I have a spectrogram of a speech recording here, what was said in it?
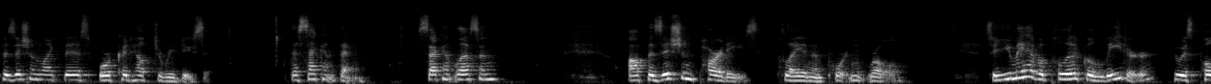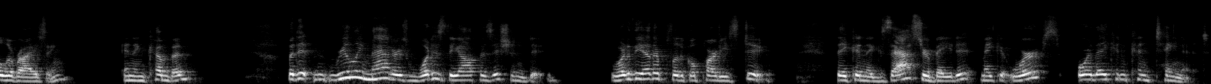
position like this or could help to reduce it. The second thing, second lesson, opposition parties play an important role. So you may have a political leader who is polarizing, an incumbent But it really matters what does the opposition do? What do the other political parties do? They can exacerbate it, make it worse, or they can contain it.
